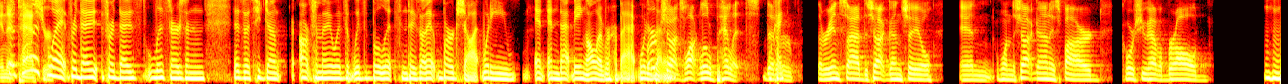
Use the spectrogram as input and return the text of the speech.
in so that tell pasture. us what for those for those listeners and those of us who don't aren't familiar with with bullets and things like that. Bird shot. What do you and, and that being all over her back? What does bird that mean? shots like little pellets that Okay. are that are inside the shotgun shell and when the shotgun is fired of course you have a broad mm-hmm.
